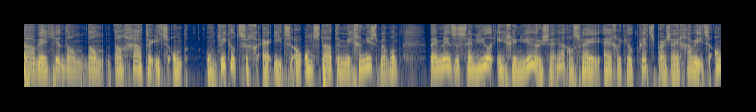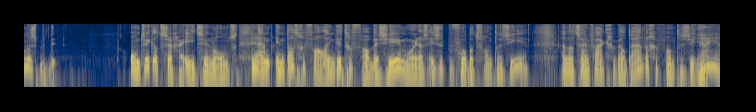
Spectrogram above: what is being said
Ja. weet je, dan, dan, dan gaat er iets ont, ontwikkelt zich er iets, er ontstaat een mechanisme. Want wij mensen zijn heel ingenieus. Hè? Als wij eigenlijk heel kwetsbaar zijn, gaan we iets anders. Ontwikkelt zich er iets in ons. Ja. En in dat geval, in dit geval bij seriemoordenaars, is het bijvoorbeeld fantasieën. En dat zijn vaak gewelddadige fantasieën. Ja, ja.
